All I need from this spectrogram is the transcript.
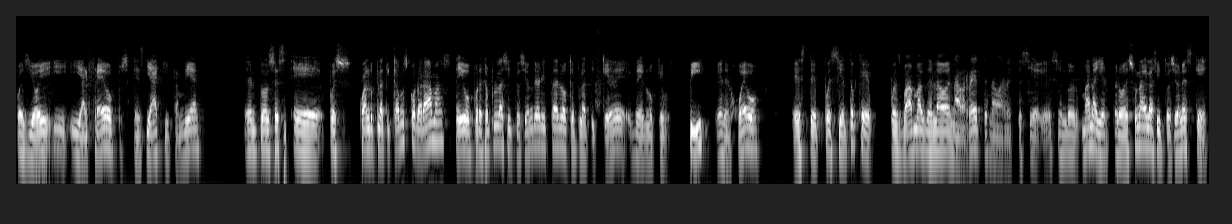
pues yo y, y, Alfredo, pues que es Jackie también. Entonces, eh, pues cuando platicamos con Aramas, te digo, por ejemplo, la situación de ahorita, lo que platiqué de, de, lo que vi en el juego, este, pues siento que pues va más del lado de Navarrete, Navarrete sigue siendo el manager, pero es una de las situaciones que,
